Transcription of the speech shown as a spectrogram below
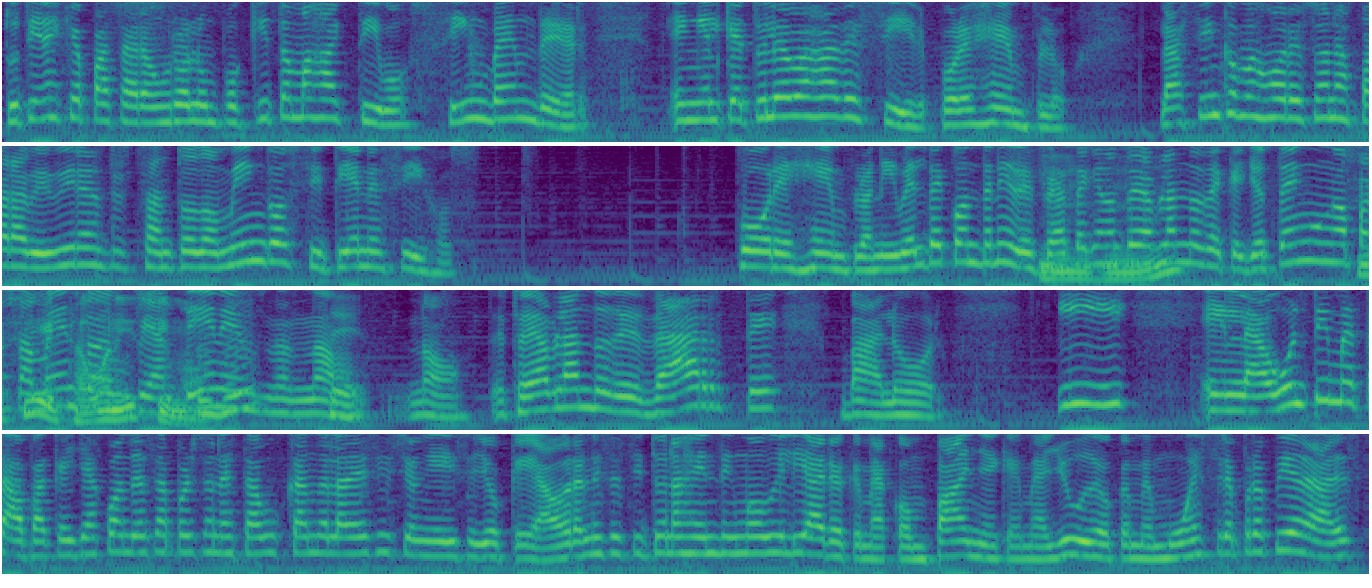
tú tienes que pasar a un rol un poquito más activo, sin vender, en el que tú le vas a decir, por ejemplo, las cinco mejores zonas para vivir en Santo Domingo si tienes hijos. Por ejemplo, a nivel de contenido, y fíjate que no estoy hablando de que yo tengo un Sí, apartamento en. Piantini, no, no, Sí. no, te estoy hablando de darte valor. Y en la última etapa, que ya es cuando esa persona está buscando la decisión y dice, yo que ahora necesito un agente inmobiliario que me acompañe, que me ayude o que me muestre propiedades,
